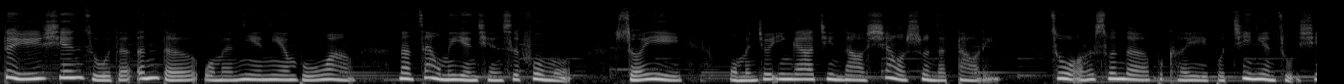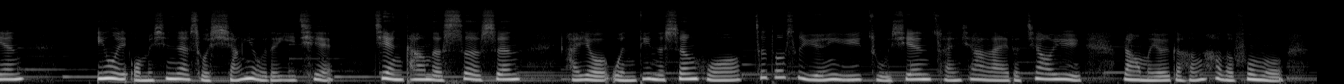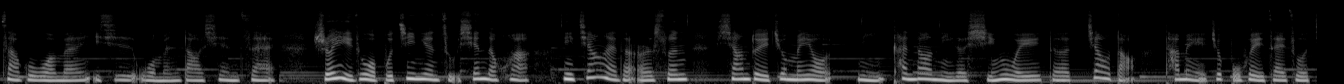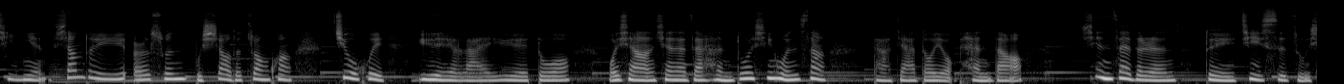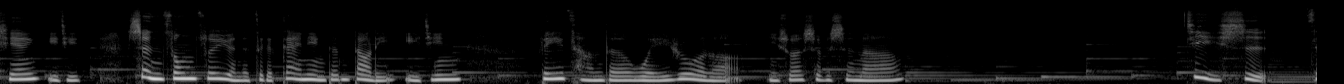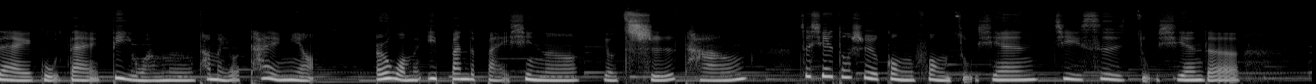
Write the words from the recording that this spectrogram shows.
对于先祖的恩德，我们念念不忘。那在我们眼前是父母，所以我们就应该要尽到孝顺的道理。做儿孙的不可以不纪念祖先，因为我们现在所享有的一切，健康的色身。还有稳定的生活，这都是源于祖先传下来的教育，让我们有一个很好的父母照顾我们，以及我们到现在。所以，如果不纪念祖先的话，你将来的儿孙相对就没有你看到你的行为的教导，他们也就不会再做纪念。相对于儿孙不孝的状况，就会越来越多。我想现在在很多新闻上。大家都有看到，现在的人对祭祀祖先以及慎终追远的这个概念跟道理，已经非常的微弱了。你说是不是呢？祭祀在古代帝王呢，他们有太庙，而我们一般的百姓呢，有祠堂。这些都是供奉祖先、祭祀祖先的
